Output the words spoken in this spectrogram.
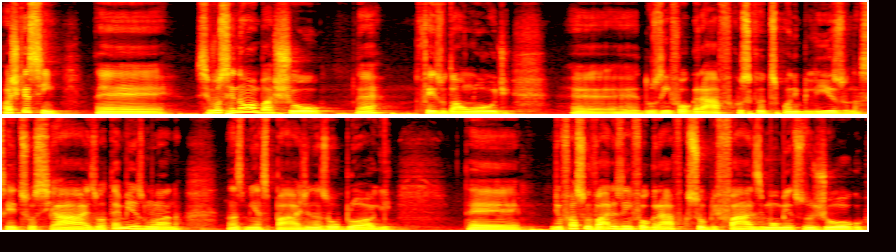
Eu acho que assim, é, se você não abaixou, né, fez o download é, é, dos infográficos que eu disponibilizo nas redes sociais ou até mesmo lá na, nas minhas páginas ou blog, é, eu faço vários infográficos sobre fase, momentos do jogo,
